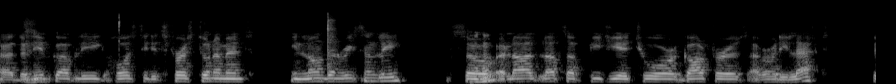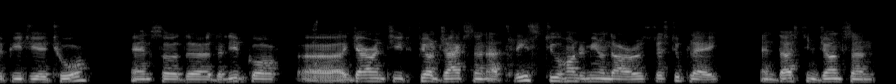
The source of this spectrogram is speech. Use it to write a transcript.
Uh, the mm-hmm. LIV Golf League hosted its first tournament in London recently. So mm-hmm. a lot, lots of PGA Tour golfers have already left the PGA Tour. And so the, the LIV Golf uh, guaranteed Phil Jackson at least $200 million just to play. And Dustin Johnson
